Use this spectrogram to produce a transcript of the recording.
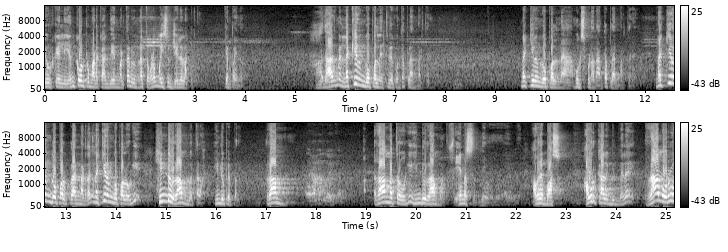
ಇವ್ರ ಕೈಯಲ್ಲಿ ಎನ್ಕೌಂಟ್ರ್ ಮಾಡೋಕ್ಕಾಗದೆ ಏನು ಮಾಡ್ತಾರೆ? ಇವ್ರನ್ನ ತೊಗೊಂಡು ಮೈಸೂರು ಜೈಲಲ್ಲಿ ಹಾಕ್ಬಿಡ್ತಾರೆ, ಕೆಂಪಯ್ಯನವರು. ಅದಾದಮೇಲೆ ನಕೀರನ್ ಗೋಪಾಲ್ನ ಎತ್ತಬೇಕು ಅಂತ ಪ್ಲ್ಯಾನ್ ಮಾಡ್ತಾರೆ. ನಕ್ಕೀರನ್ ಗೋಪಾಲ್ನ ಮುಗಿಸ್ಬಿಡೋಣ ಅಂತ ಪ್ಲ್ಯಾನ್ ಮಾಡ್ತಾರೆ. ನಕ್ಕೀರನ್ ಗೋಪಾಲ್ ಪ್ಲ್ಯಾನ್ ಮಾಡಿದಾಗ ನಕ್ಕೀರನ್ ಗೋಪಾಲ್ ಹೋಗಿ ಹಿಂಡು ರಾಮ್ ಗೊತ್ತಲ್ಲ? ಹಿಂಡು ಪೇಪರ್ ರಾಮ್. ರಾಮ್ ಹತ್ರ ಹೋಗಿ ಹಿಂಡು ರಾಮ್ ಫೇಮಸ್ ನೀವು, ಅವರೇ ಬಾಸ್ ಅವ್ರ ಕಾಲಿಗೆ ಬಿದ್ಮೇಲೆ ರಾಮ್ ಅವರು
